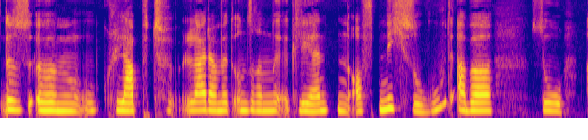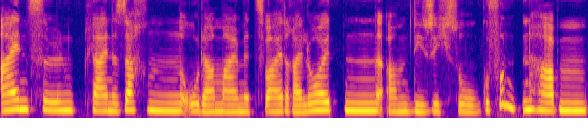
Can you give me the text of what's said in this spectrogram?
Das ähm, klappt leider mit unseren Klienten oft nicht so gut, aber so einzeln kleine Sachen oder mal mit zwei, drei Leuten, ähm, die sich so gefunden haben,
